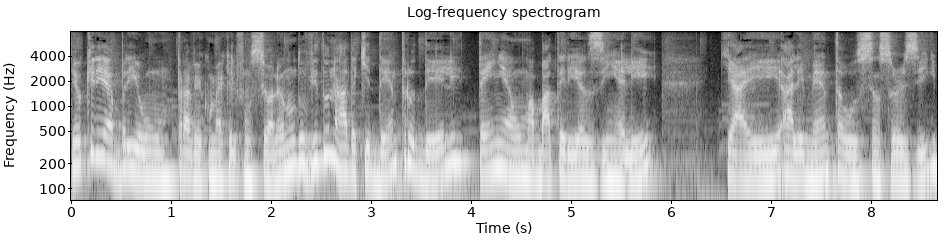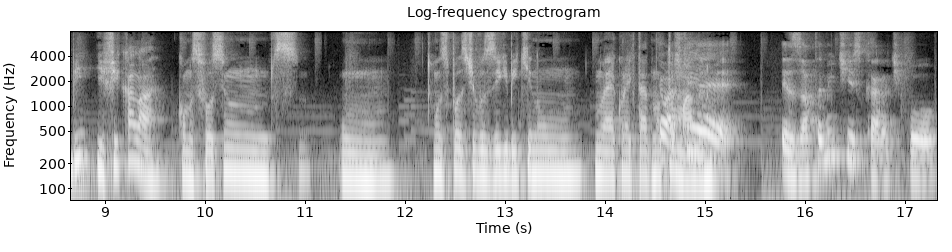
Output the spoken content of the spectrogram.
Eu queria abrir um para ver como é que ele funciona. Eu não duvido nada que dentro dele tenha uma bateriazinha ali que aí alimenta o sensor Zigbee e fica lá, como se fosse um, um, um dispositivo Zigbee que não, não é conectado na Eu tomada. Acho que né? é exatamente isso, cara. Tipo,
